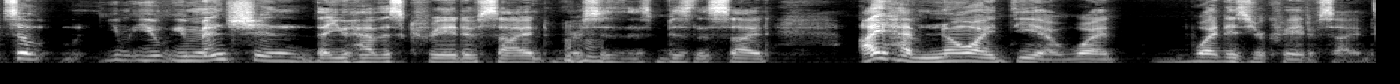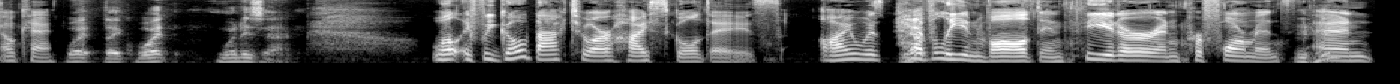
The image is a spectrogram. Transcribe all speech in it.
So you, you you mentioned that you have this creative side versus this business side. I have no idea what what is your creative side. Okay. What like what What is that? Well, if we go back to our high school days, I was Yep. heavily involved in theater and performance. Mhm. And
